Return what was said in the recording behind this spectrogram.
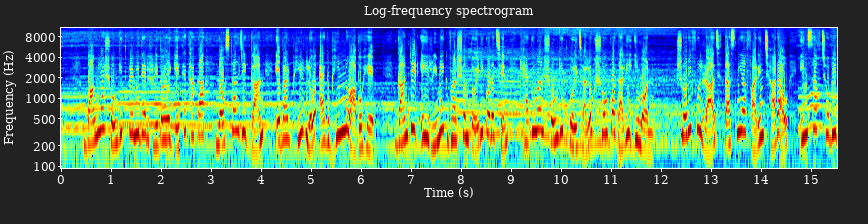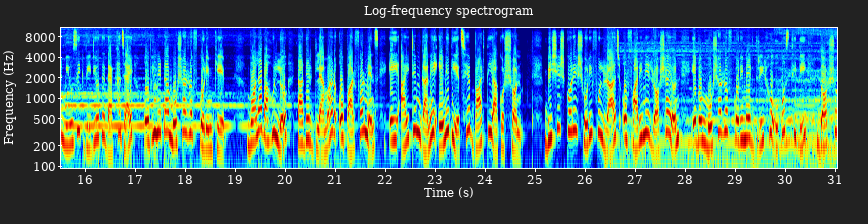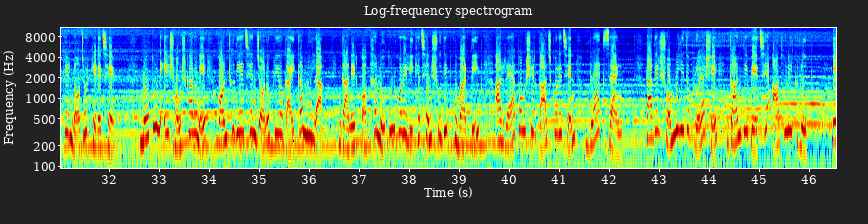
বাংলা সঙ্গীতপ্রেমীদের হৃদয়ে গেথে থাকা নস্টালজিক গান এবার ফিরল এক ভিন্ন আবহে। গানটির এই রিমেক ভার্সন তৈরি করেছেন খ্যাতিমান সংগীত পরিচালক শৌকত আলী ইমন। শরীফুল রাজ, তাসনিয়া ফারিন ছাড়াও ইনসাফ ছবির মিউজিক ভিডিওতে দেখা যায় অভিনেতা মোশাররফ করিমকে। বলা বাহুল্য, তাদের গ্ল্যামার ও পারফরমেন্স এই আইটেম গানে এনে দিয়েছে বাড়তি আকর্ষণ। বিশেষ করে শরীফুল রাজ ও ফারিনের রসায়ন এবং মোশাররফ করিমের দৃঢ় উপস্থিতি দর্শকের নজর কেড়েছে। নতুন এ সংস্করণে কণ্ঠ দিয়েছেন জনপ্রিয় গায়িকা মিলা। গানের কথা নতুন করে লিখেছেন সুদীপ কুমার দীপ আর র্যাপ অংশের কাজ করেছেন ব্ল্যাক জ্যাং। তাদের সম্মিলিত প্রয়াসে গানটি পেয়েছে আধুনিক রূপ।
